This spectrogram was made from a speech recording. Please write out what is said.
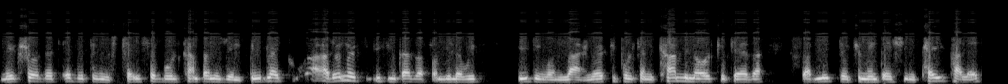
make sure that everything is traceable. Companies will bid like I don't know if, if you guys are familiar with bidding online, where people can come in all together, submit documentation paperless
